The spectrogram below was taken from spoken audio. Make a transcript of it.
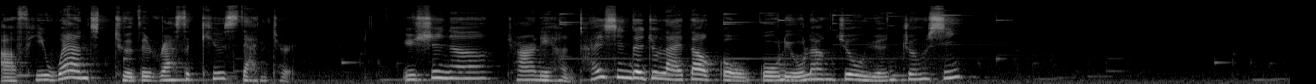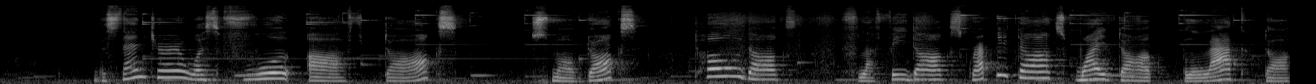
off he went to the rescue center。于是呢，Charlie 很开心的就来到狗狗流浪救援中心。The center was full of dogs, small dogs, tall dogs fluffy dog, scrappy dog, white dog, black dog,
